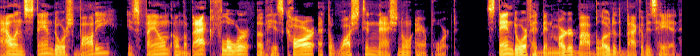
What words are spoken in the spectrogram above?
Alan Standorf's body is found on the back floor of his car at the Washington National Airport. Standorf had been murdered by a blow to the back of his head.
